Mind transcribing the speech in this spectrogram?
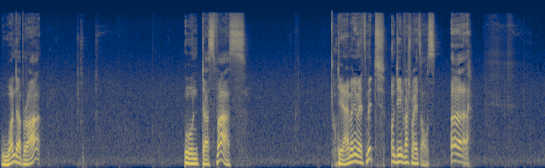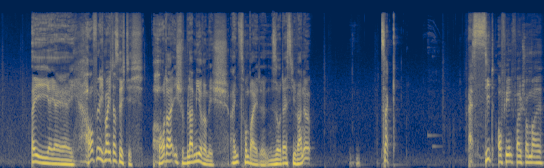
Wonderbra. Und das war's. Den Eimer nehmen wir jetzt mit und den waschen wir jetzt aus. Äh. Eieiei. Hoffentlich mache ich das richtig. Oder ich blamiere mich. Eins von beiden. So, da ist die Wanne. Zack. Es sieht auf jeden Fall schon mal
